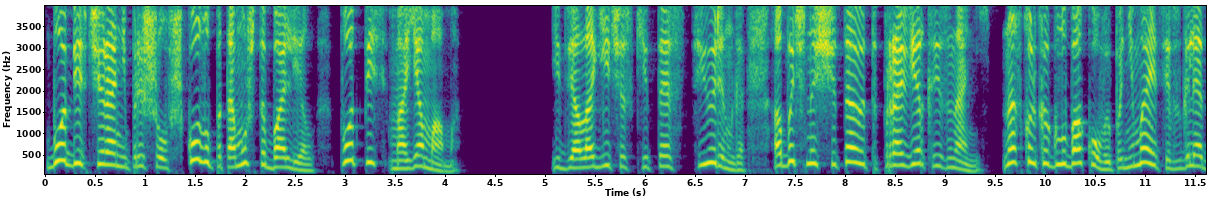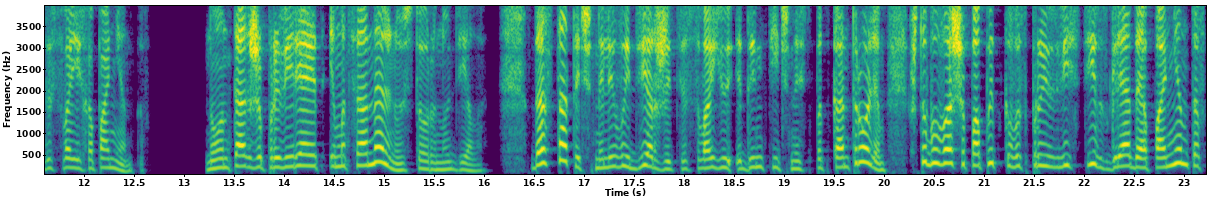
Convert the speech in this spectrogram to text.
Бобби вчера не пришел в школу, потому что болел. Подпись «Моя мама». Идеологический тест Тьюринга обычно считают проверкой знаний, насколько глубоко вы понимаете взгляды своих оппонентов но он также проверяет эмоциональную сторону дела. Достаточно ли вы держите свою идентичность под контролем, чтобы ваша попытка воспроизвести взгляды оппонентов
